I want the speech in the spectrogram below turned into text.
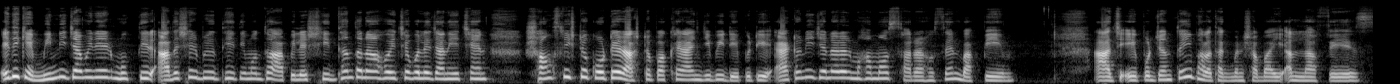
এদিকে মিন্নি জামিনের মুক্তির আদেশের বিরুদ্ধে ইতিমধ্যে আপিলের সিদ্ধান্ত নেওয়া হয়েছে বলে জানিয়েছেন সংশ্লিষ্ট কোর্টে রাষ্ট্রপক্ষের আইনজীবী ডেপুটি অ্যাটর্নি জেনারেল মোহাম্মদ সারার হোসেন বাপ্পি। আজ এ পর্যন্তই, ভালো থাকবেন সবাই, আল্লাহ হাফেজ।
